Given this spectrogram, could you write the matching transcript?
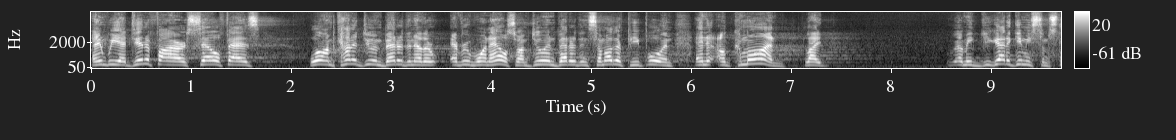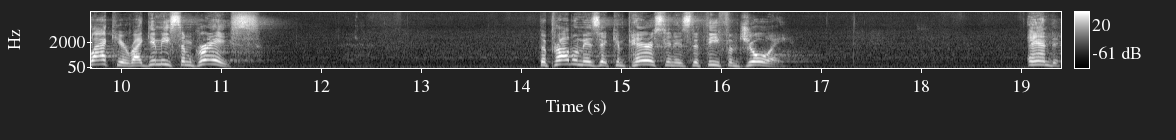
And we identify ourselves as, well, I'm kind of doing better than other, everyone else, or I'm doing better than some other people. And, and oh, come on, like, I mean, you got to give me some slack here, right? Give me some grace. The problem is that comparison is the thief of joy. And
